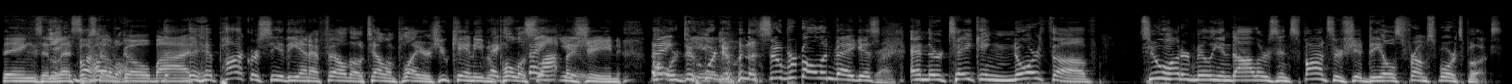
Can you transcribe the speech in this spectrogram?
things and Yeah, let some stuff on. go by. The, hypocrisy of the NFL, though, telling players you can't even Thanks- pull a slot you. machine, but Thank we're doing we're doing the Super Bowl in Vegas, Right. and they're taking north of two hundred million dollars in sponsorship deals from sports books.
